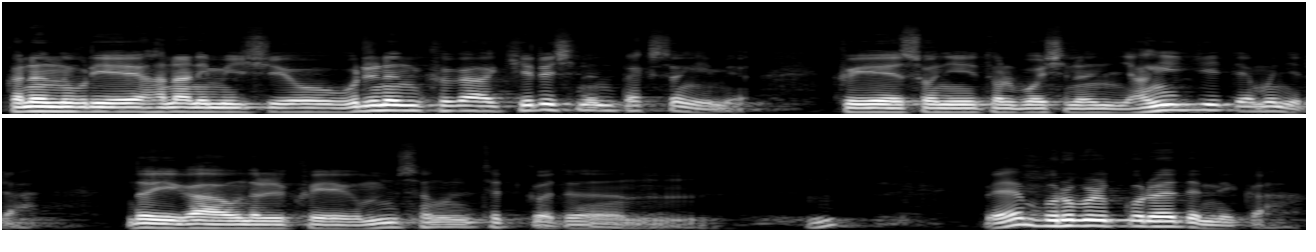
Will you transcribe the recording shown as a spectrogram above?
그는 우리의 하나님이시요 우리는 그가 기르시는 백성이며 그의 손이 돌보시는 양이기 때문이라. 너희가 오늘 그의 음성을 듣거든. 음? 왜 무릎을 꿇어야 됩니까?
